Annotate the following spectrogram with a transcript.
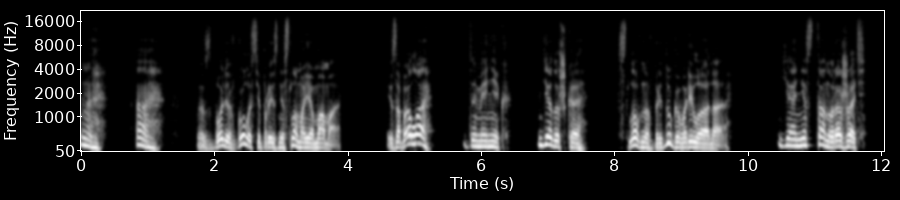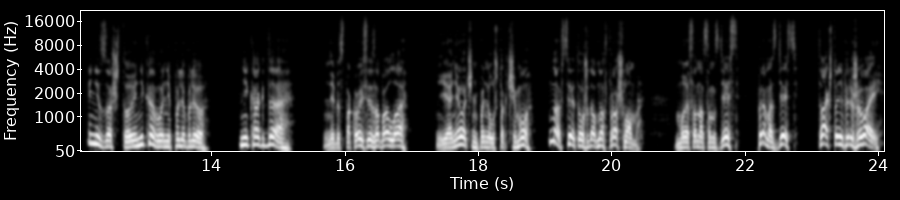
«Ах, ах», — с болью в голосе произнесла моя мама. «Изабелла?» «Доминик, дедушка», — словно в бреду говорила она. «Я не стану рожать, и ни за что и никого не полюблю. Никогда». «Не беспокойся, Изабелла. Я не очень понял, что к чему, но все это уже давно в прошлом. Мы с Анасом здесь, прямо здесь, так что не переживай».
